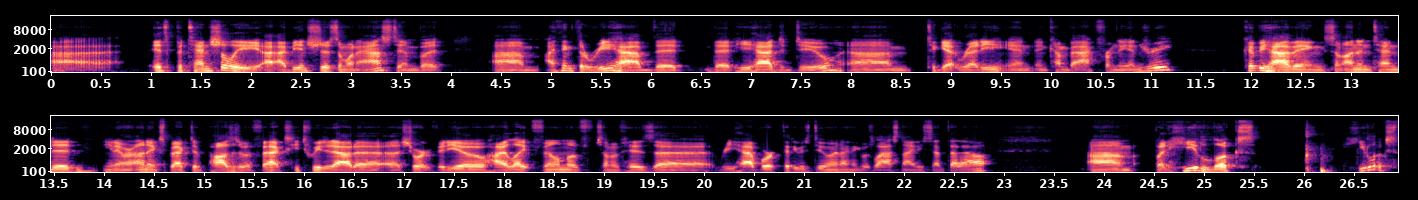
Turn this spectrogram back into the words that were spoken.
uh, it's potentially, I'd be interested if someone asked him, but, um, I think the rehab that that he had to do um, to get ready and, and come back from the injury could be having some unintended, you know, or unexpected positive effects. He tweeted out a, a short video highlight film of some of his uh, rehab work that he was doing. I think it was last night. He sent that out. Um, but he looks, he looks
